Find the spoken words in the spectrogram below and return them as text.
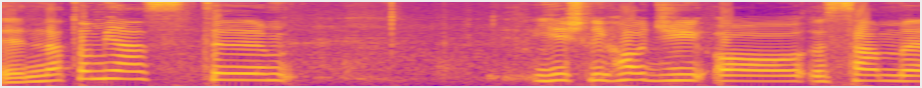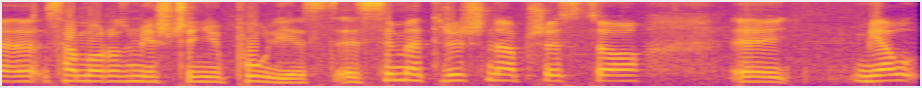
Y, Natomiast y, jeśli chodzi o same, samo rozmieszczenie pól, jest symetryczna, przez co y, miał,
